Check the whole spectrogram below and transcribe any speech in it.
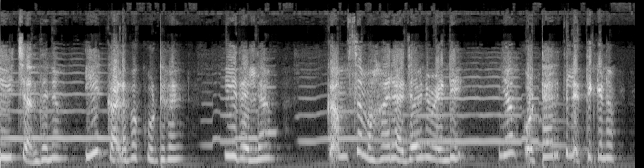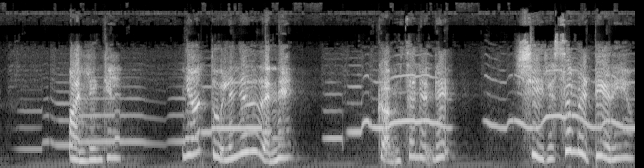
ഈ ചന്ദനം ഈ കളവക്കൂട്ടുകൾ ഇതെല്ലാം കംസ മഹാരാജാവിന് വേണ്ടി ഞാൻ കൊട്ടാരത്തിൽ എത്തിക്കണം അല്ലെങ്കിൽ ഞാൻ തുലഞ്ഞത് തന്നെ കംസൻ എന്റെ ശിരസം വെട്ടിയെറിയും.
